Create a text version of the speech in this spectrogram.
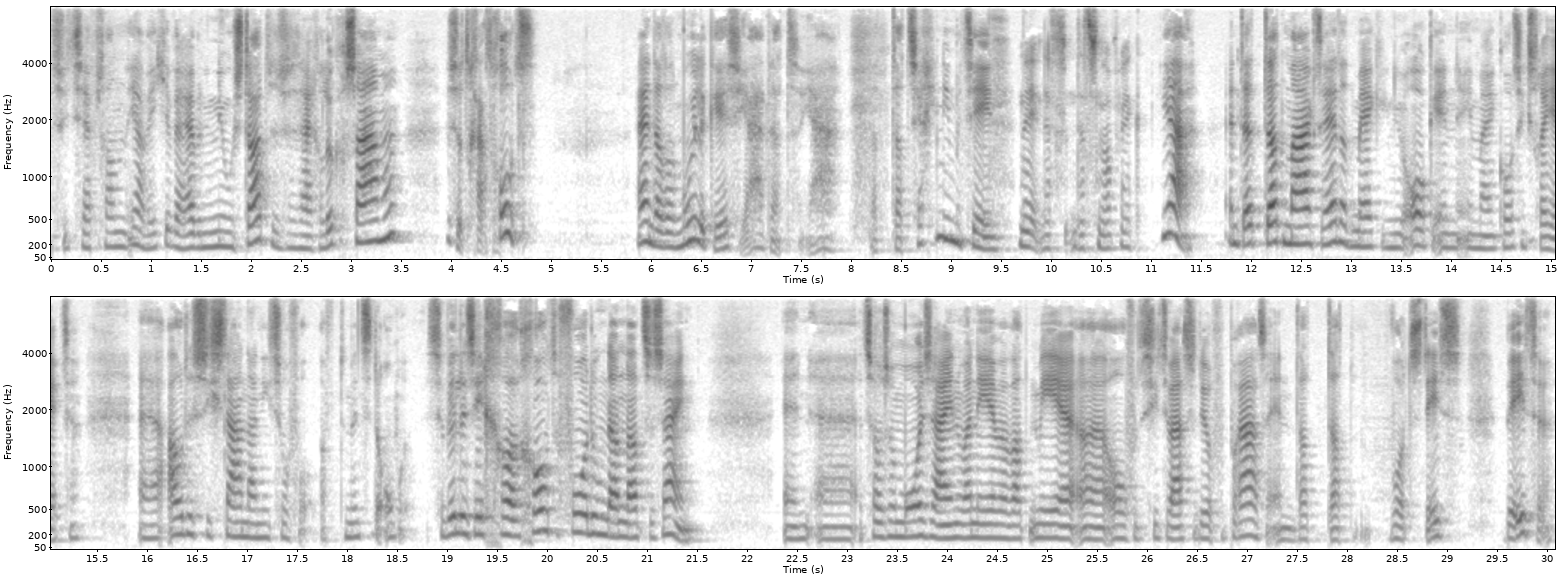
zoiets hebt van, ja weet je, we hebben een nieuwe start, dus we zijn gelukkig samen. Dus het gaat goed. En dat het moeilijk is, ja, dat, ja, dat, dat zeg je niet meteen. Nee, dat, dat snap ik. Ja, en dat, dat maakt, hè, dat merk ik nu ook in, in mijn coachingstrajecten. Uh, ouders die staan daar niet zo voor, of tenminste, de ze willen zich uh, groter voordoen dan dat ze zijn. En uh, het zou zo mooi zijn wanneer we wat meer over de situatie durven praten. En dat, dat wordt steeds beter.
